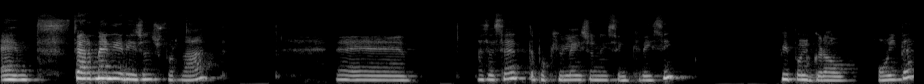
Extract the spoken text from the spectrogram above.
And there are many reasons for that. Uh, as I said, the population is increasing. People grow older.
